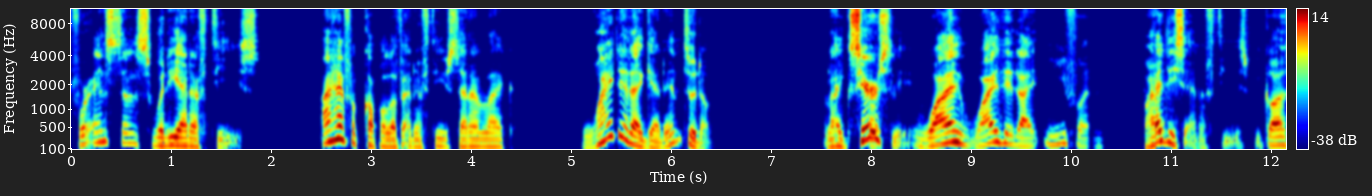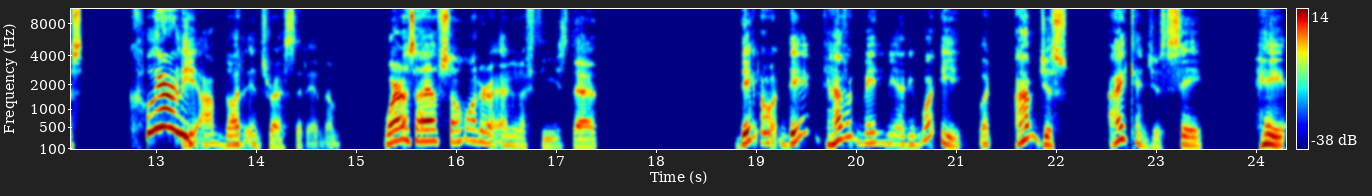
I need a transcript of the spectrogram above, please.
for instance, with the NFTs, I have a couple of NFTs that I'm like, why did I get into them? Like seriously, why why did I even buy these NFTs? Because clearly I'm not interested in them. Whereas I have some other NFTs that they don't they haven't made me any money, but I'm just I can just say, hey,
